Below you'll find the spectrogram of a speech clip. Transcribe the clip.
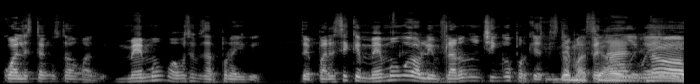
¿cuáles te han gustado más, güey? Memo, vamos a empezar por ahí, güey. ¿Te parece que Memo, güey, o lo inflaron un chingo porque pues, tapó un Demasiado, penal, güey. No,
